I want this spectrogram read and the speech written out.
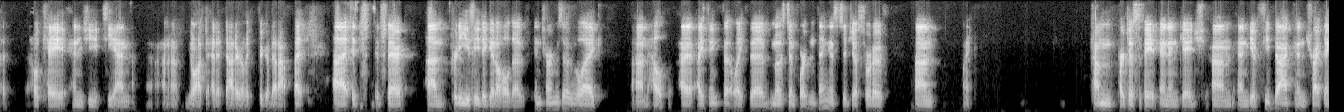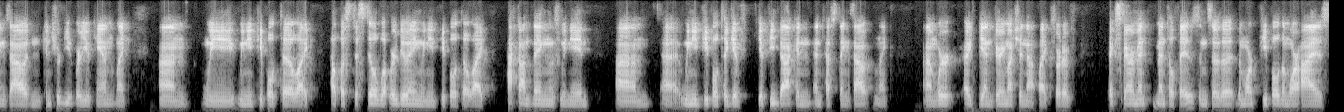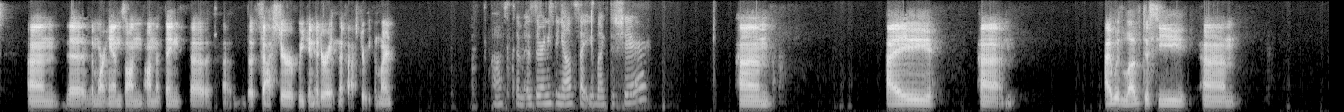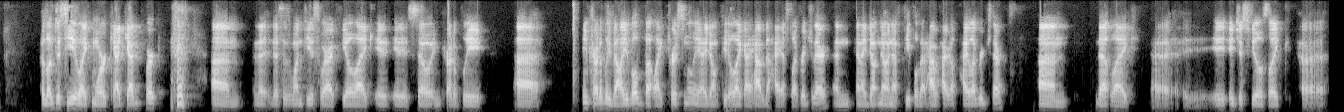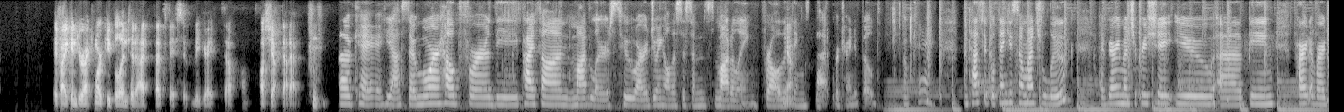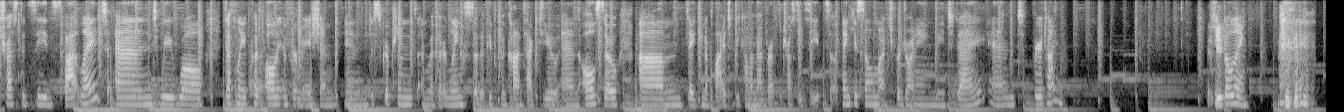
LKNGTN. I don't know, you'll have to edit that or like figure that out, but uh, it's, it's there. Um, pretty easy to get a hold of. In terms of like um, help. I, I, think that like the most important thing is to just sort of um, like come participate and engage um, and give feedback and try things out and contribute where you can. Like um, we we need people to like help us distill what we're doing. We need people to like hack on things. We need um, uh, we need people to give give feedback and, and test things out. And like um, we're again very much in that like sort of experimental phase. And so the the more people, the more eyes, um, the the more hands on on the thing, the uh, the faster we can iterate and the faster we can learn. Awesome. Is there anything else that you'd like to share? Um, I um, I would love to see um, I'd love to see like more cadCAD work. um, this is one piece where I feel like it, it is so incredibly uh, incredibly valuable, but like personally, I don't feel like I have the highest leverage there, and and I don't know enough people that have high high leverage there. Um, that like uh, it, it just feels like uh, if I can direct more people into that that space, it would be great. So I'll, shout that out. okay, yeah. So more help for the Python modelers who are doing all the systems modeling for all the yeah. things that we're trying to build. Okay, fantastic. Well, thank you so much, Luke. I very much appreciate you uh, being part of our Trusted Seeds Spotlight, and we will definitely put all the information in descriptions and with our links so that people can contact you, and also um, they can apply to become a member of the Trusted Seed. So thank you so much for joining me today and for your time. Thank Keep you. building.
